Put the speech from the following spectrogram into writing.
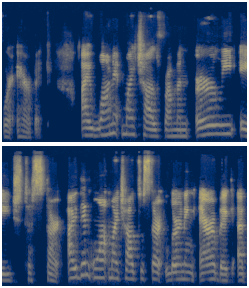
for arabic I wanted my child from an early age to start. I didn't want my child to start learning Arabic at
